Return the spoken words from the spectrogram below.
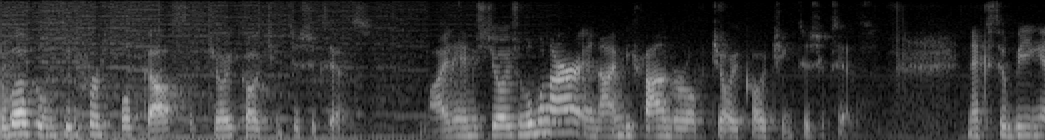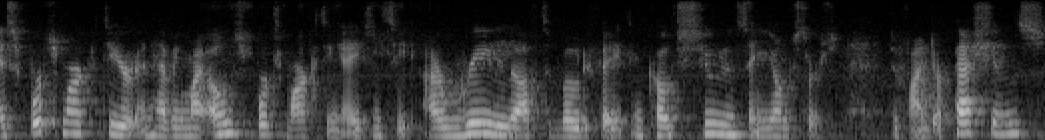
welcome to the first podcast of Joy Coaching to Success. My name is Joyce Rommelaar and I'm the founder of Joy Coaching to Success. Next to being a sports marketeer and having my own sports marketing agency, I really love to motivate and coach students and youngsters to find their passions,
